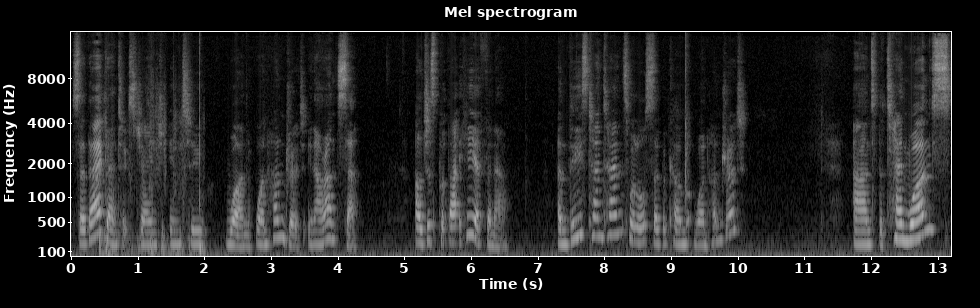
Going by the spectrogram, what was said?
So they're going to exchange into 1 100 in our answer. I'll just put that here for now. And these 10 tens will also become 100. And the 10 ones,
